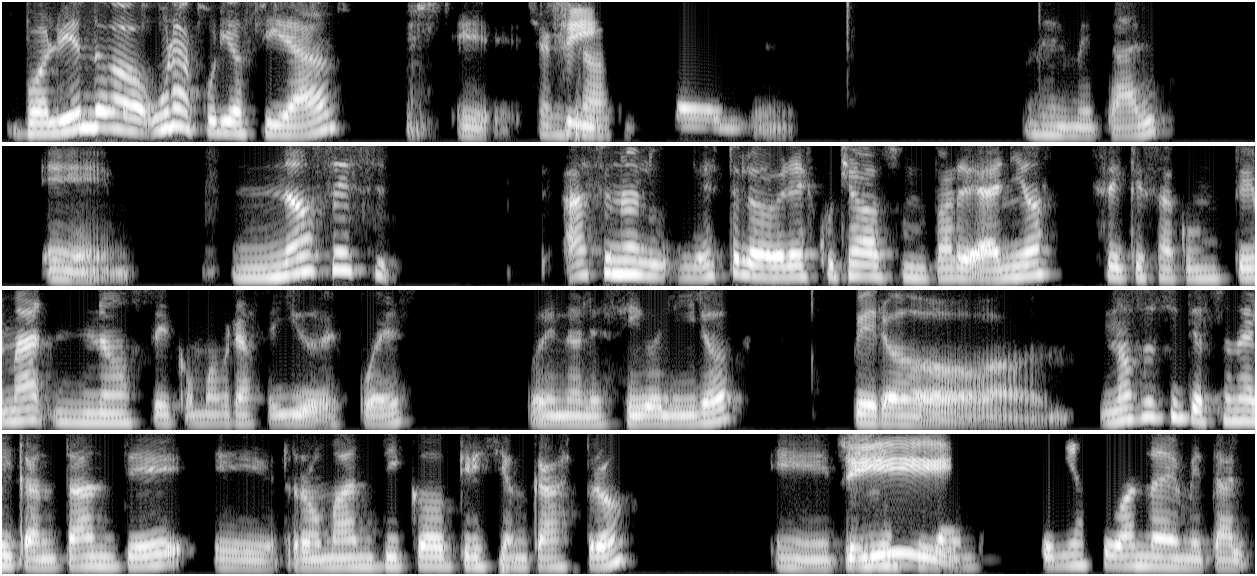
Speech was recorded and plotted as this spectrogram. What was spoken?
Volviendo a una curiosidad, eh, ya que sí. Del, metal, no sé si hace uno, esto lo habré escuchado hace un par de años, sé que sacó un tema, no sé cómo habrá seguido después, porque no le sigo el hilo, pero no sé si te suena el cantante eh, romántico Cristian Castro. Eh, tenía, su banda, de metal.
